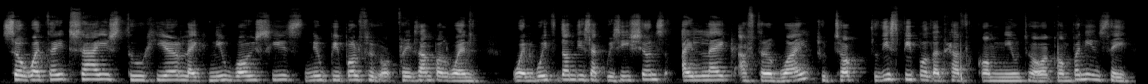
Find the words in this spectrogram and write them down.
So what I try is to hear like new voices, new people. For, for example, when when we've done these acquisitions, I like after a while to talk to these people that have come new to our company and say,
